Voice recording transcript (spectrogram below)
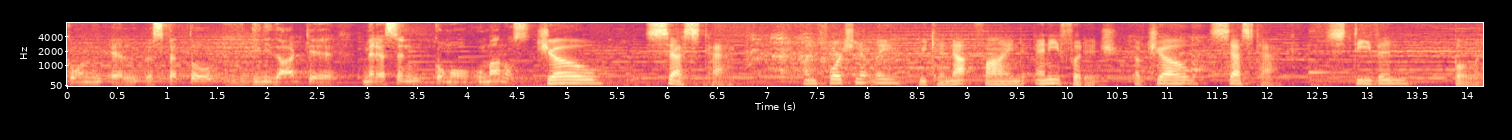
con el respeto y dignidad que merecen como humanos. Joe Sestak. Unfortunately, we cannot find any footage of Joe Sestak, Stephen Bullock.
